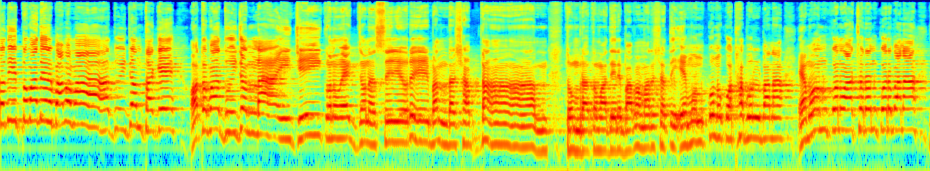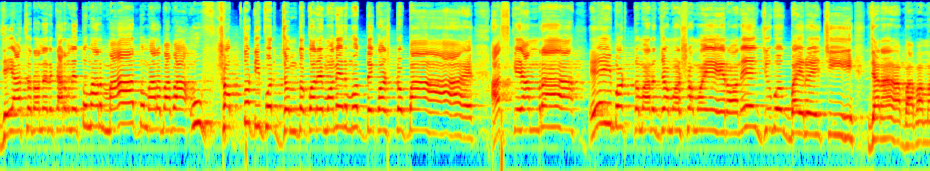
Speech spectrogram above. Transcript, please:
যদি তোমাদের বাবা মা দুইজন থাকে অথবা দুইজন নাই, যেই কোনো একজন আছে, ওরে বান্দা, সাবধান। তোমরা তোমাদের বাবা মার সাথে এমন কোনো কথা বলবা না, এমন কোনো আচরণ করবা না, যেই আচরণের কারণে তোমার মা, তোমার বাবা, উফ, শব্দটি পর্যন্ত করে মনের মধ্যে কষ্ট পায়। আজকে আমরা এই বর্তমান জম সময়ের অনেক যুবক ভাই রয়েছি, যারা বাবা মা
